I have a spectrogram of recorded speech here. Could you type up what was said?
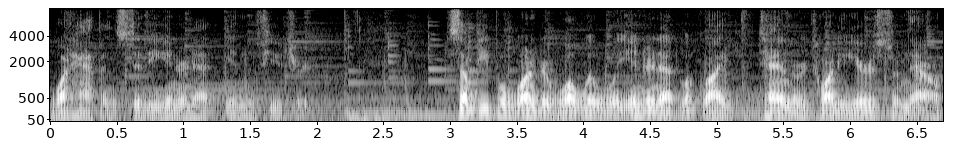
what happens to the internet in the future. Some people wonder what will the internet look like 10 or 20 years from now.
